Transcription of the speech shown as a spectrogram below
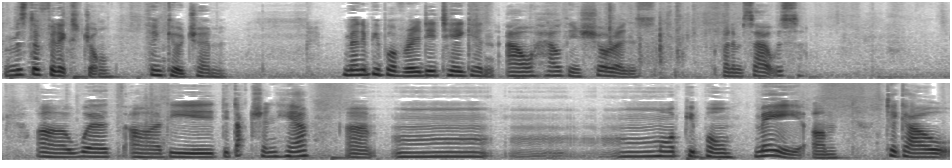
Mr. Felix Chung. Thank you, Chairman. Many people have already taken out health insurance for themselves. Uh, with uh, the deduction here, um, more people may um, take out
